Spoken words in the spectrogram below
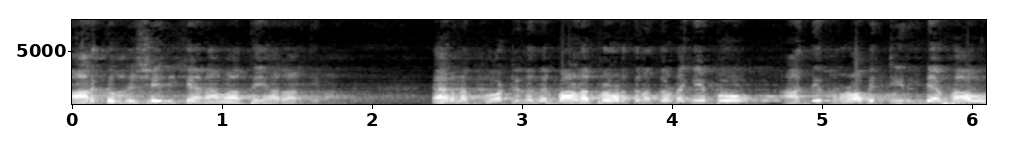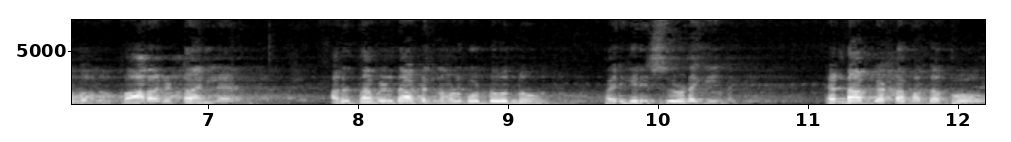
ആർക്കും നിഷേധിക്കാനാവാത്ത യാഥാർത്ഥ്യമാണ്. കാരണം കോട്ടിന്റെ നിർമ്മാണ പ്രവർത്തനം തുടങ്ങിയപ്പോൾ ആദ്യം റോ മെറ്റീരിയലിന്റെ അഭാവം വന്നു. പാറ കിട്ടാനില്ലായിരുന്നു. അത് തമിഴ്നാട്ടിൽ നമ്മൾ കൊണ്ടുവന്നു. പരിഹരിച്ചു തുടങ്ങി. രണ്ടാം ഘട്ടം വന്നപ്പോൾ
